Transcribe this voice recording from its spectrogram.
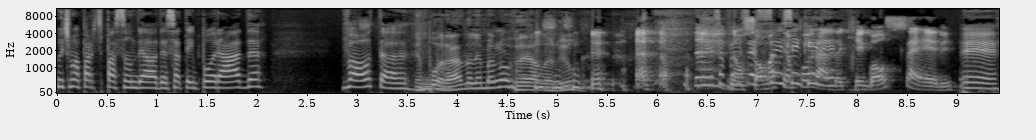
Última participação dela dessa temporada. Volta. Temporada lembra novela, viu? Não, Não só uma temporada, que é igual série. É.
